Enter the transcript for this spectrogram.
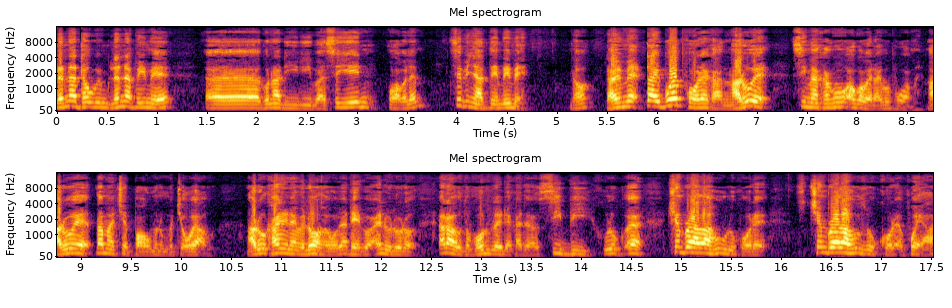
လက်နက်ထုတ်ပြီးလက်နက်ပေးမယ်အဲခုနဒီဒီပါစည်ရင်ဟောပါလဲ စစ်ပညာသင်ပေးမယ်နော်ဒါပေမဲ့တိုက်ပွဲဖော်တဲ့အခါငါတို့ရဲ့စီမံခန့်ခွဲမှုအောက်ကပဲတိုက်ပွဲဖော်ရမယ်ငါတို့ရဲ့တတ်မှတ်ချက်ပေါအောင်မလို့မကြော်ရဘူးငါတို့ခိုင်းနေနိုင်မယ်လောက်ရမယ်ပေါ့ဗျာတဲ့ပြောအဲ့လိုလို့တော့အဲ့ဒါကိုသဘောတူလိုက်တဲ့အခါကျတော့ CB ခုလို့အဲ Chin Brother ဟုလို့ခေါ်တဲ့ Chin Brother ဟုဆိုခေါ်တဲ့အဖွဲ့ဟာ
